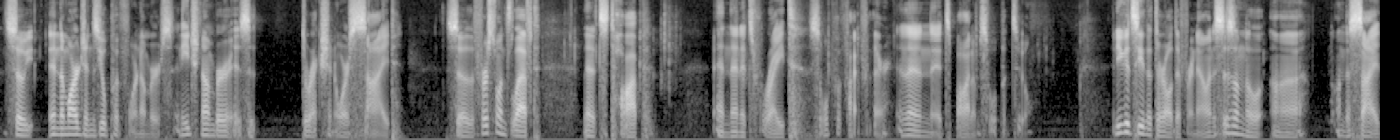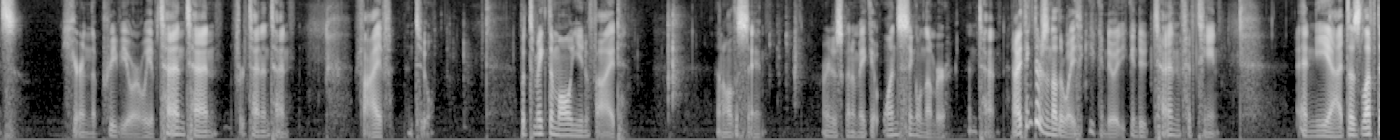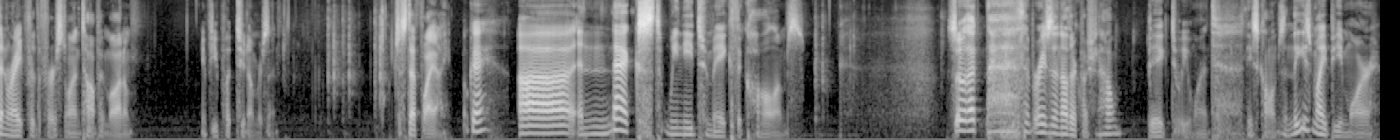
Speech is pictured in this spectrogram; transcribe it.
so in the margins, you'll put four numbers, and each number is a direction or side. So the first one's left, then it's top, and then it's right. So we'll put five for there. And then it's bottom, so we'll put two. And you can see that they're all different now. And this is on the uh, on the sides here in the previewer. We have 10, 10 for 10 and 10, 5 and 2. But to make them all unified and all the same, we're just going to make it one single number and 10. And I think there's another way you can do it. You can do 10, 15. And yeah, it does left and right for the first one, top and bottom, if you put two numbers in. Just FYI. Okay. Uh, and next, we need to make the columns. So that, that raises another question. How big do we want these columns? And these might be more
